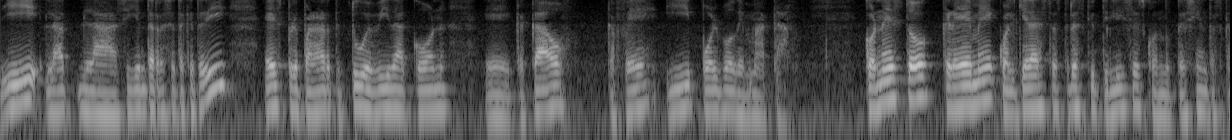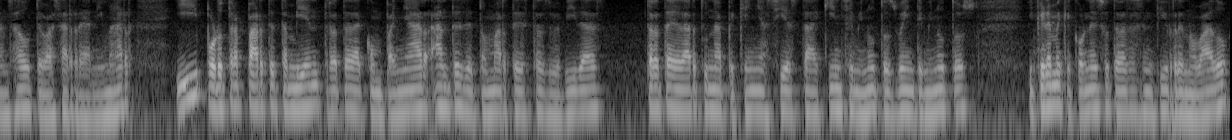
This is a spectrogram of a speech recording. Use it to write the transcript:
Y la, siguiente receta que te di es prepararte tu bebida con eh, cacao, café y polvo de maca. Con esto, créeme, cualquiera de estas tres que utilices cuando te sientas cansado te vas a reanimar. Y por otra parte también trata de acompañar antes de tomarte estas bebidas Trata de darte una pequeña siesta, 15 minutos, 20 minutos, y créeme que con eso te vas a sentir renovado,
